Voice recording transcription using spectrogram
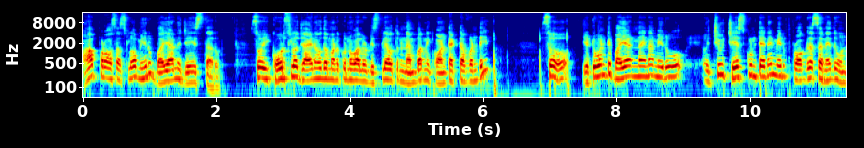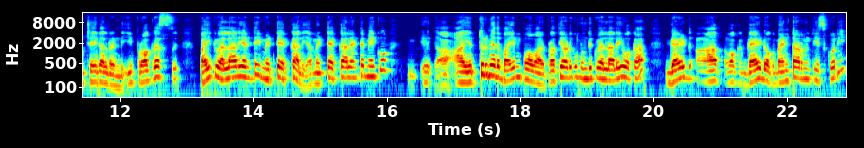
ఆ ప్రాసెస్లో మీరు భయాన్ని జయిస్తారు. సో ఈ కోర్సులో జాయిన్ అవుదాం అనుకున్న వాళ్ళు డిస్ప్లే అవుతున్న నెంబర్ని కాంటాక్ట్ అవ్వండి. సో ఎటువంటి భయాన్నైనా మీరు అచీవ్ చేసుకుంటేనే మీరు ప్రోగ్రెస్ అనేది చేయగలరండి. ఈ ప్రోగ్రెస్ పైకి వెళ్ళాలి అంటే ఈ మెట్టు ఎక్కాలి. ఆ మెట్టు ఎక్కాలంటే మీకు ఆ- ఎత్తుల మీద భయం పోవాలి. ప్రతి అడుగు ముందుకు వెళ్ళాలి. ఒక గైడ్ ఒక గైడ్ ఒక మెంటర్ని తీసుకొని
